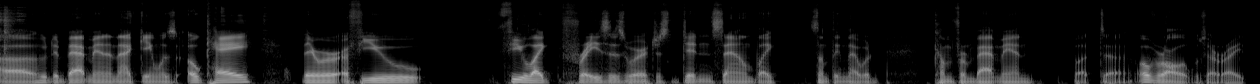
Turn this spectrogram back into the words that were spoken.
uh, who did Batman in that game was okay. There were a few few like phrases where it just didn't sound like something that would come from Batman, but uh, overall it was all right.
